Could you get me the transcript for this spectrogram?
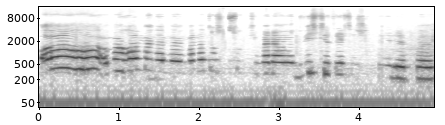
Ага, ага, в мене, в мене теж сутки, в мене 234 FPS.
